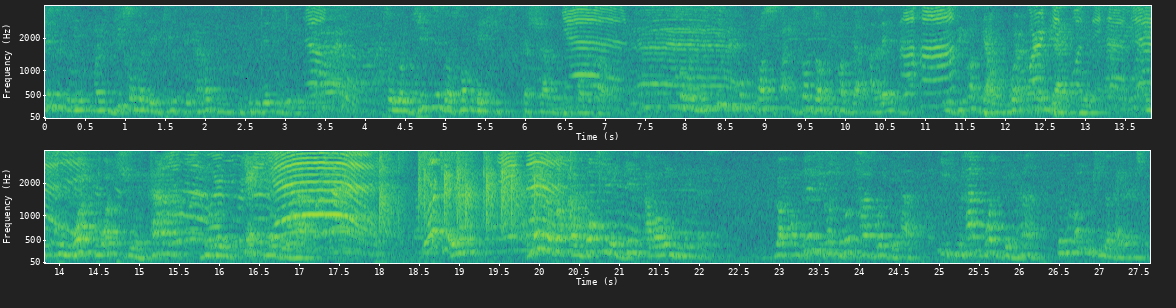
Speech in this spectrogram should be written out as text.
Listen to me, when you give somebody a gift, they cannot intimidate you with it. No. So your gifting does not make you special before God. Yes. So when you see people prosper, it's not just because they are talented, Uh-huh. it's because they are working, Working their gifts. have, If you work what you have, you will get what you have. Yes. Work it. Many of us are working against our own uniqueness. You are complaining because you don't have what they have. If you have what they have, they will not look in your direction.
